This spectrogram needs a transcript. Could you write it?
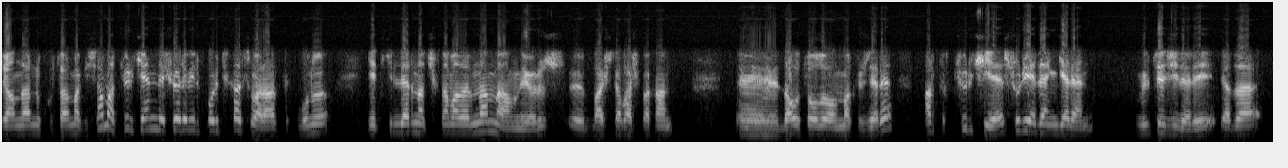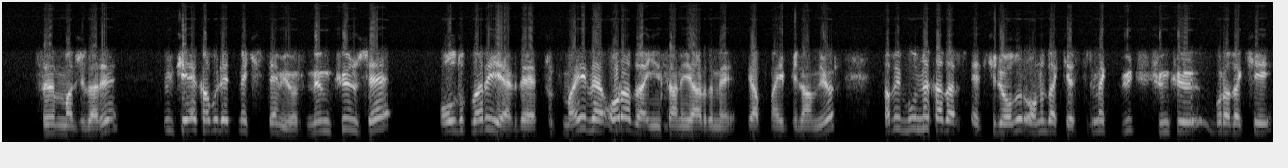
canlarını kurtarmak için. Ama Türkiye'nin de şöyle bir politikası var artık. Bunu yetkililerin açıklamalarından da anlıyoruz. Ee, başta Başbakan e, Davutoğlu olmak üzere. Artık Türkiye Suriye'den gelen mültecileri ya da sığınmacıları ülkeye kabul etmek istemiyor. Mümkünse oldukları yerde tutmayı ve orada insanı yardımı yapmayı planlıyor. Tabii bu ne kadar etkili olur onu da kestirmek güç. Çünkü buradaki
